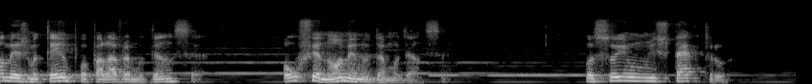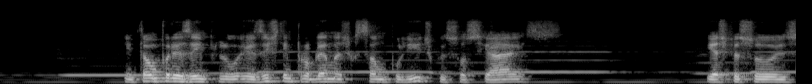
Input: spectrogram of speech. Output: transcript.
Ao mesmo tempo, a palavra mudança ou fenômeno da mudança. Possui um espectro. Então, por exemplo, existem problemas que são políticos, sociais, e as pessoas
